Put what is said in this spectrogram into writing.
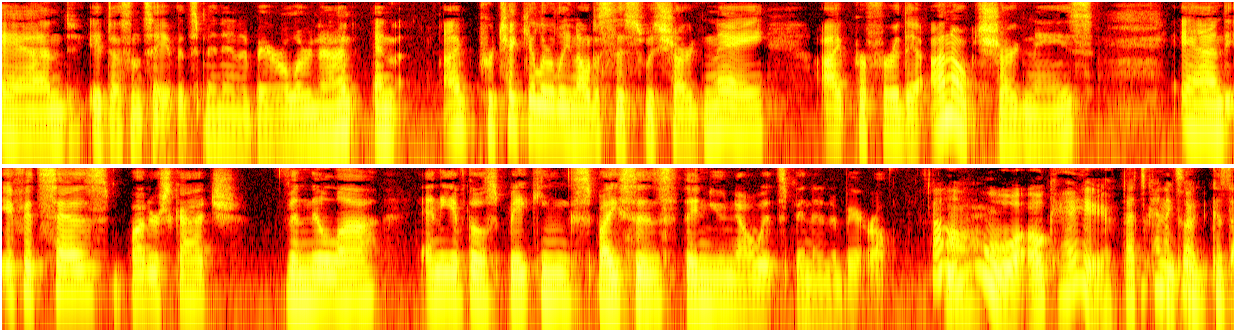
and it doesn't say if it's been in a barrel or not. And I particularly noticed this with Chardonnay. I prefer the unoaked Chardonnays. And if it says butterscotch, vanilla, any of those baking spices, then you know it's been in a barrel. Oh, okay. That's kind of good because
